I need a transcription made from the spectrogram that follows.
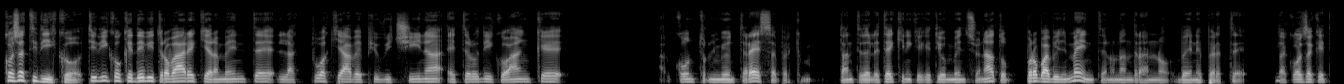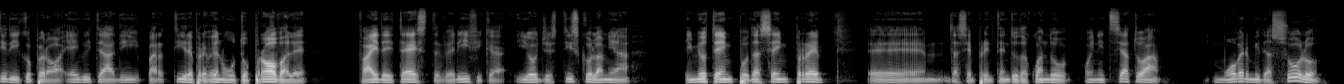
Cosa ti dico? Ti dico che devi trovare chiaramente la tua chiave più vicina e te lo dico anche contro il mio interesse, perché tante delle tecniche che ti ho menzionato probabilmente non andranno bene per te. La cosa che ti dico però evita di partire prevenuto, provale fai dei test, verifica. Io gestisco mia, il mio tempo da sempre, eh, da sempre intendo da quando ho iniziato a muovermi da solo,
